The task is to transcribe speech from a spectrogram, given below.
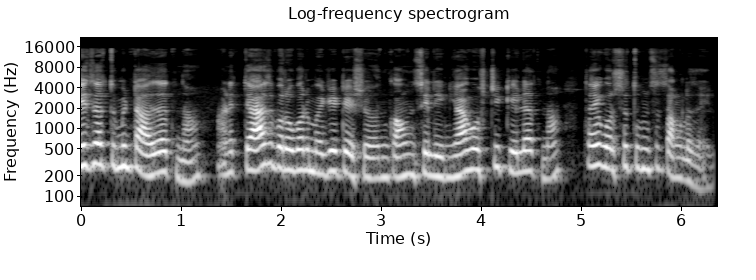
हे जर तुम्ही टाळत ना आणि त्याचबरोबर मेडिटेशन काउन्सिलिंग ह्या गोष्टी केल्यात ना तर हे वर्ष तुमचं चांगलं जाईल.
